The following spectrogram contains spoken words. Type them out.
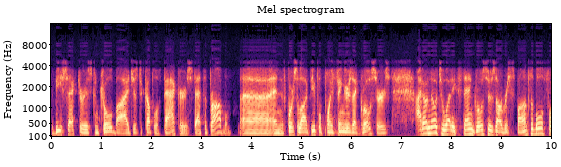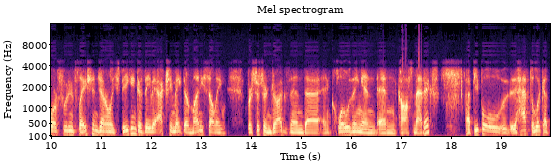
The beef sector is controlled by just a couple of packers. That's a problem, uh, and of course, a lot of people point fingers at grocers. I don't know to what extent grocers are responsible for food inflation, generally speaking, because they actually make their money selling prescription drugs and uh, and clothing and and cosmetics. Uh, people have to look at,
